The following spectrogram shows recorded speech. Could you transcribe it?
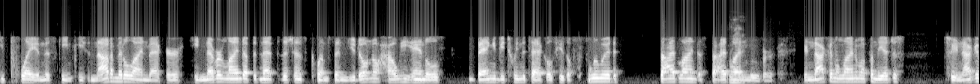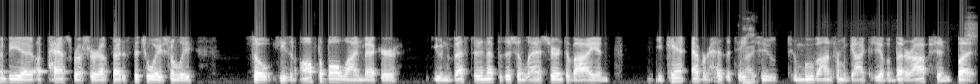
he play in this scheme? He's not a middle linebacker. He never lined up in that position as Clemson. You don't know how he handles banging between the tackles. He's a fluid sideline to sideline Right. mover. You're not going to line him up on the edges, so you're not going to be a, a pass rusher outside of situationally. So he's an off the ball linebacker. You invested in that position last year in Tavai, and you can't ever hesitate Right. to to move on from a guy because you have a better option. But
